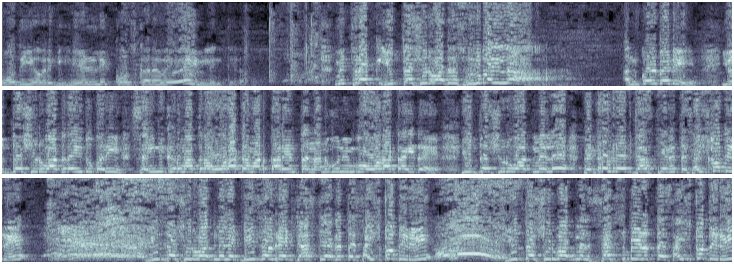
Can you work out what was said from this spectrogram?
ಮೋದಿಯವರಿಗೆ ಹೇಳಲಿಕ್ಕೋಸ್ಕರವೇ ಇಲ್ಲಿ ನಿಂತಿರೋದು ಮಿತ್ರ ಯುದ್ಧ ಶುರುವಾದ್ರೆ ಸುಲಭ ಇಲ್ಲ. ಅನ್ಕೊಳ್ಬೇಡಿ. ಯುದ್ಧ ಶುರುವಾದ್ರೆ ಇದು ಬರೀ ಸೈನಿಕರು ಮಾತ್ರ ಹೋರಾಟ ಮಾಡ್ತಾರೆ ಅಂತ ನನಗೂ ನಿಮಗೂ ಹೋರಾಟ ಇದೆ. ಯುದ್ಧ ಶುರುವಾದ್ಮೇಲೆ ಪೆಟ್ರೋಲ್ ರೇಟ್ ಜಾಸ್ತಿ ಆಗುತ್ತೆ. ಸಹಿಸ್ಕೋತೀರಿ? ಯುದ್ಧ ಶುರುವಾದ್ಮೇಲೆ ಡೀಸೆಲ್ ರೇಟ್ ಜಾಸ್ತಿ ಆಗುತ್ತೆ. ಸಹಿಸ್ಕೋತೀರಿ? ಯುದ್ಧ ಶುರುವಾದ್ಮೇಲೆ ಸೆಕ್ಸ್ ಬೀಳುತ್ತೆ. ಸಹಿಸ್ಕೋತೀರಿ?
